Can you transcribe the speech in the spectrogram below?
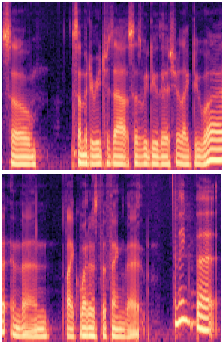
So somebody reaches out, says we do this, you're like, do what? And then like what is the thing that I think that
